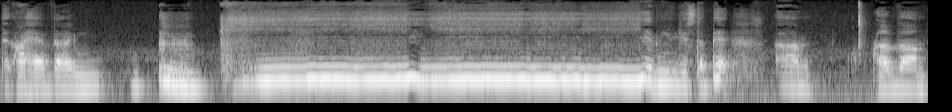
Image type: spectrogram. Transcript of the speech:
that I have uh, given you just a bit um, of um,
